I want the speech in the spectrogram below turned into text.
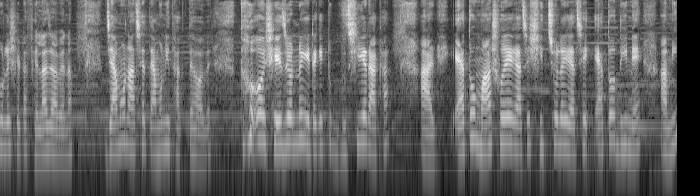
হলে সেটা ফেলা যাবে না। যেমন আছে তেমনই থাকতে হবে। তো সেই জন্যই এটাকে একটু গুছিয়ে রাখা। আর এত মাস হয়ে গেছে, শীত চলে গেছে, এত দিনে আমি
